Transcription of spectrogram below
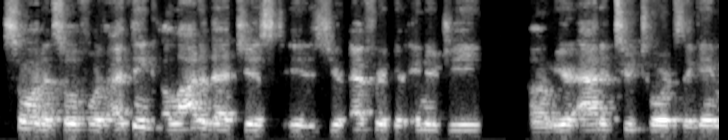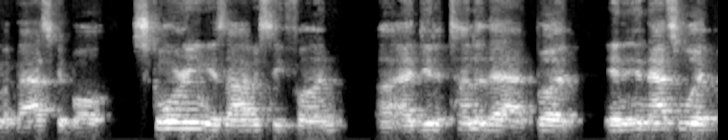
so on and so forth, I think a lot of that just is your effort, your energy, um, your attitude towards the game of basketball. Scoring is obviously fun. Uh, I did a ton of that, but and, and that's what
